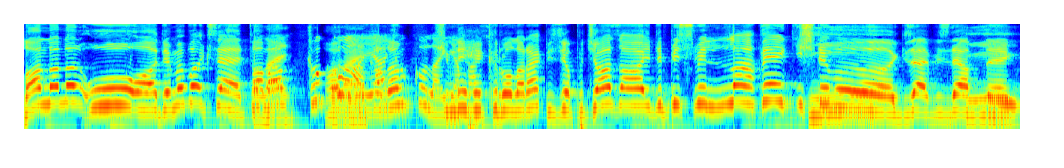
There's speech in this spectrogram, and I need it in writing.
Lan lan lan. Oo Adem'e bak sen. Tamam. Kolay. Çok Hadi kolay ya bakalım. çok kolay. Şimdi yaparsın. hacker olarak biz yapacağız. Haydi bismillah. Ve işte bu. Güzel biz de yaptık. İyi.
